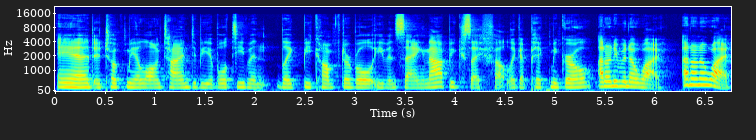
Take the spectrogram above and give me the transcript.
And it took me a long time to be able to even like be comfortable even saying that because I felt like a pick me girl. I don't even know why. I don't know why.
